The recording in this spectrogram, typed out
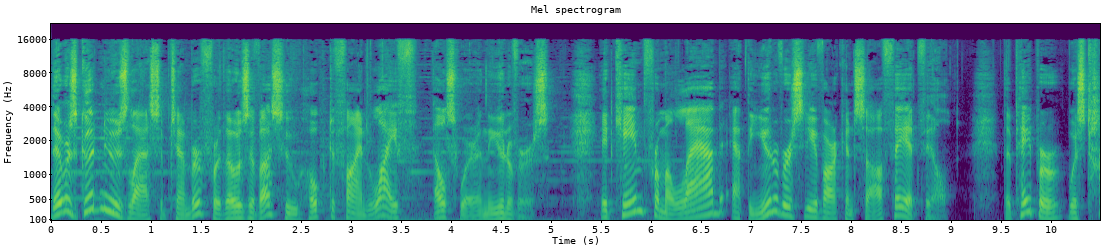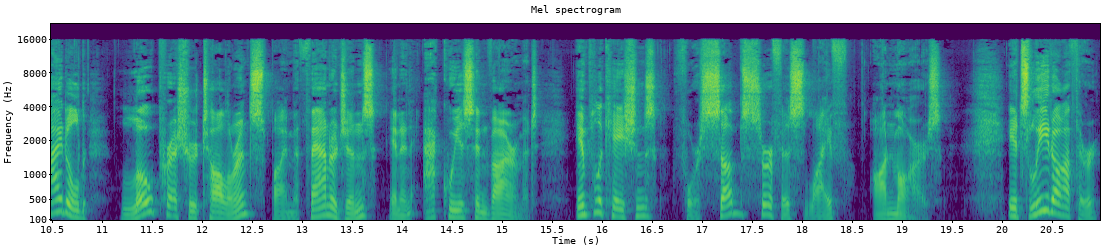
There was good news last September for those of us who hope to find life elsewhere in the universe. It came from a lab at the University of Arkansas, Fayetteville. The paper was titled Low Pressure Tolerance by Methanogens in an Aqueous Environment Implications for Subsurface Life on Mars. Its lead author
